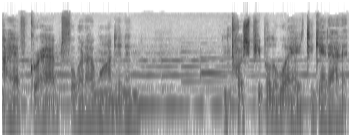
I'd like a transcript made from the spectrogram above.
I have grabbed for what I wanted and, and pushed people away to get at it.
